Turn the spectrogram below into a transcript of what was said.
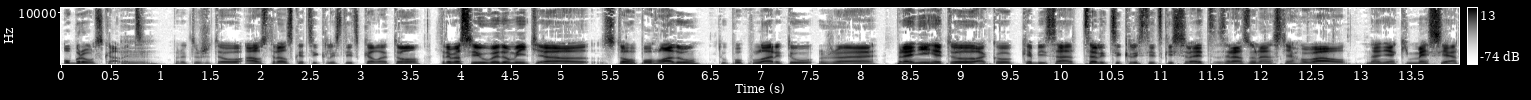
obrovská vec. Mm. Pretože to austrálske cyklistické leto, treba si uvedomiť uh, z toho pohľadu, tú popularitu, že pre nich je to ako keby sa celý cyklistický svet zrazu nasťahoval na nejaký mesiac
